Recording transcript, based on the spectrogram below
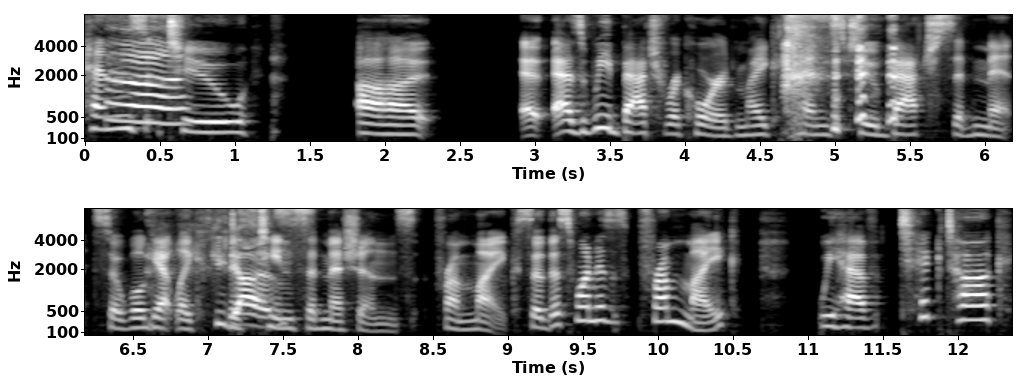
tends to uh as we batch record, Mike tends to batch submit. So we'll get like 15 submissions from Mike. So this one is from Mike. We have TikTok,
